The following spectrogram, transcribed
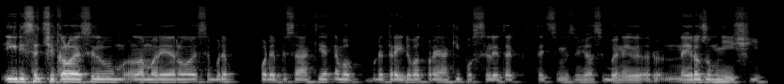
i když se čekalo, jestli Lamariero, jestli bude podepisat nějaký, nebo bude tradovat pro nějaký posily, tak teď si myslím, že asi bude nej, nejrozumnější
